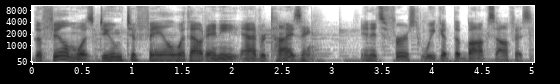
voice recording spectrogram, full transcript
The film was doomed to fail without any advertising. In its first week at the box office,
